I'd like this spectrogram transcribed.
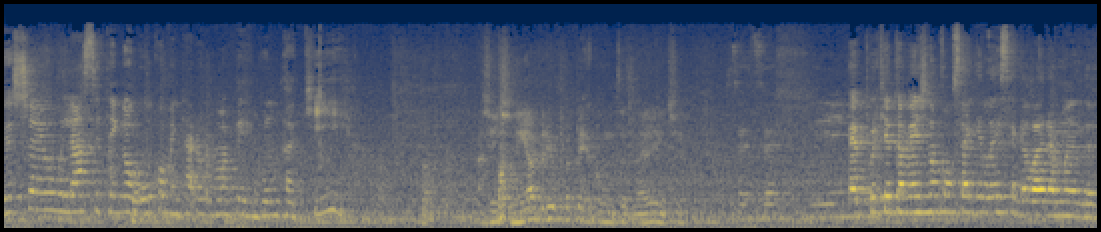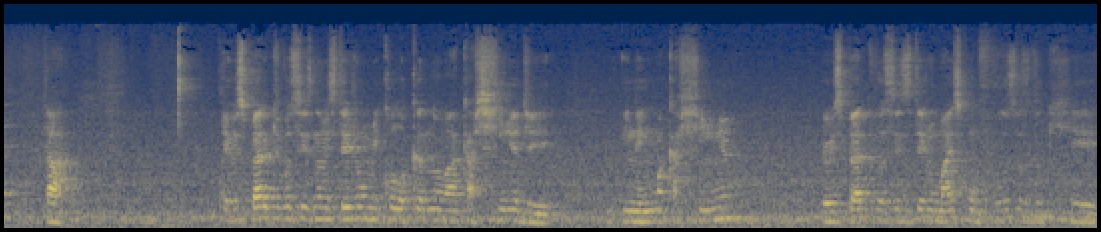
Deixa eu olhar se tem algum comentário, alguma pergunta aqui. A gente nem abriu para perguntas, né, gente? É porque também a gente não consegue ler se a galera manda. Tá. Eu espero que vocês não estejam me colocando numa caixinha de. em nenhuma caixinha. Eu espero que vocês estejam mais confusos do que.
